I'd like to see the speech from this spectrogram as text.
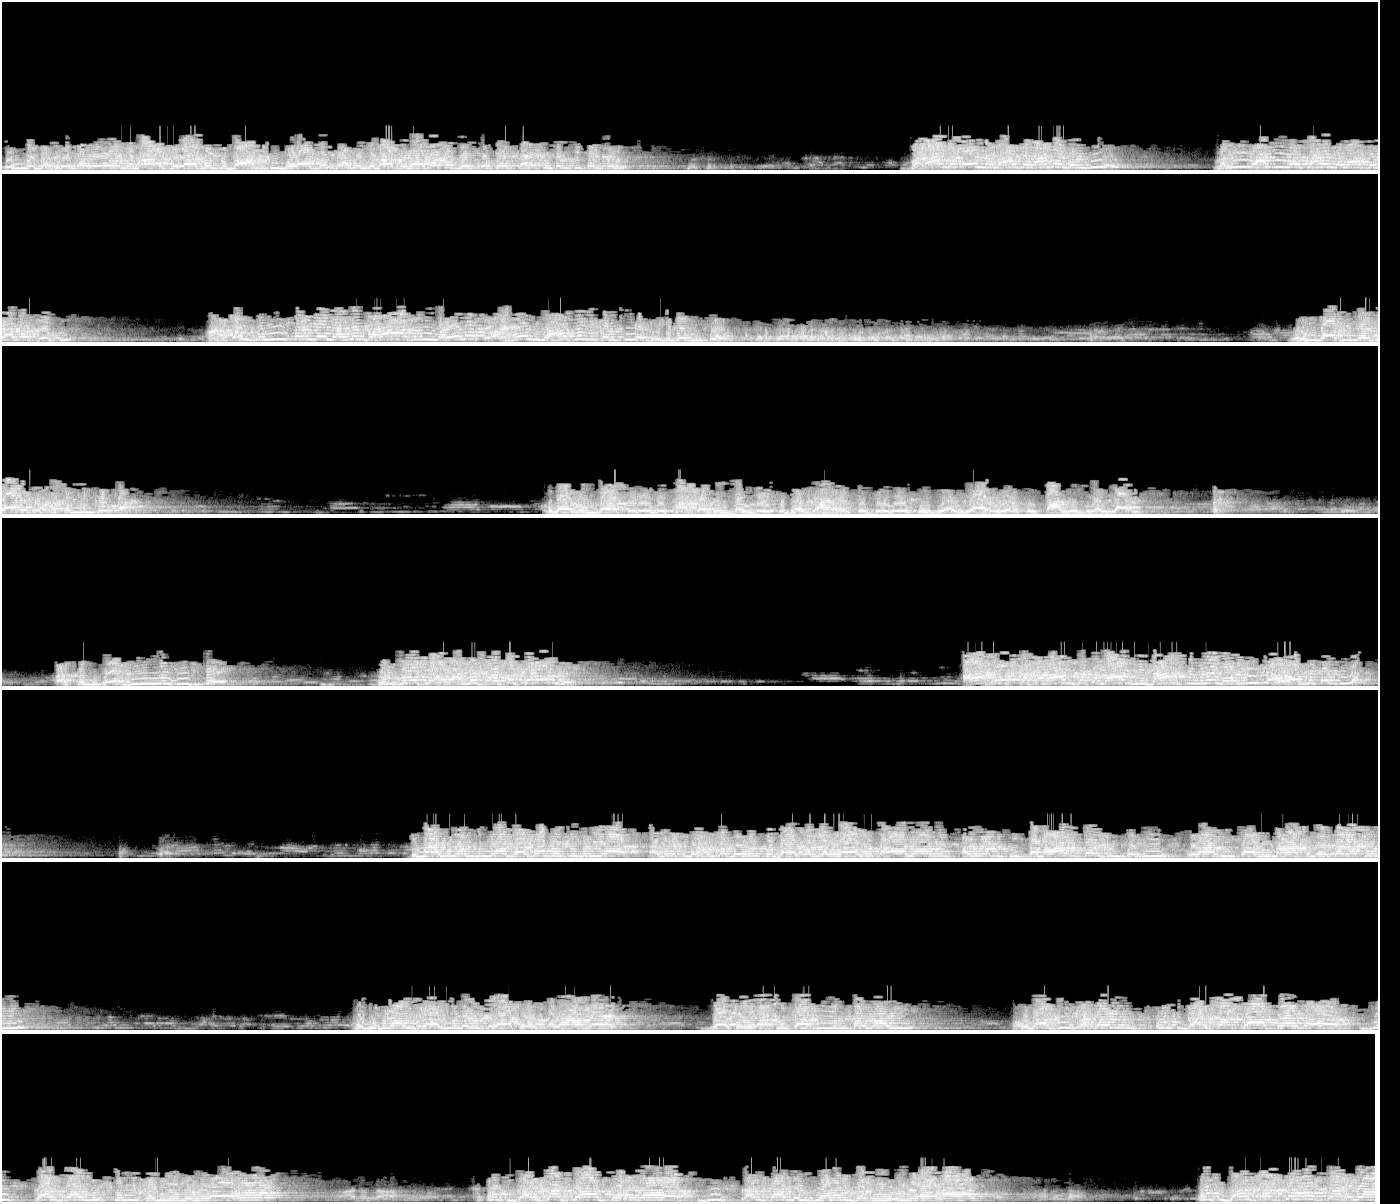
تم کو جھگڑے کر رہے ہو، نماز جلادے کے بعد کی دعا کے جب نماز دلا تو دیکھو کہ قسم کی چل پڑی۔ بڑا بڑے نماز جلا جلدی غریب آدمی نہ چاہے نماز جلادہ چھوٹی ختم شریف کرنے لگے، بڑا آدمی مرے نا تو اہم یہاں سے نکلتی ہے بھیگ دے اس کو۔ غریب آدمی مر جائے تو ختم نہیں چھوٹا خدا بندہ تیرے یہ سات دن بندے کدھر جائیں تو درویشی بھی ایاری اور سلطانی بھی ایاری اور تم پھر دین نہیں سیکھتے۔ دوسروں کے حوالے کہاں تک کرو گے آخرت کا تمام کا تمام نظام تم نے مولوی کے حوالے کر دیا۔ امام الانبیاء محمود کبریا، حضرت محمد مصطفیٰ صلی اللہ تعالی علیہ وسلم کی تمام پر زندگی قرآن تعلیمات میں طرف ہوئی۔ سیدنا ابراہیم علیہ السلاط وسلام ہے جیسے اللہ کی تعمیر فرمائی۔ خدا کی قسم، اس گھر کا کیا کہنا جس گھر کا مستری خلیل اللہ۔ اس گھر کا کیا کہنا جس گھر کا مزدور گزیر اللہ۔ اس گھر کا کیا کہنا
